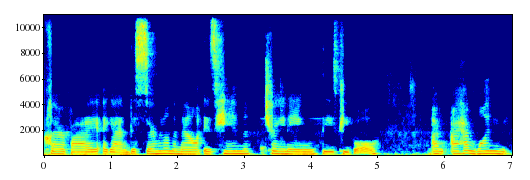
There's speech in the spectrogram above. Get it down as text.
clarify again. This Sermon on the Mount is him training these people. I I had one.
